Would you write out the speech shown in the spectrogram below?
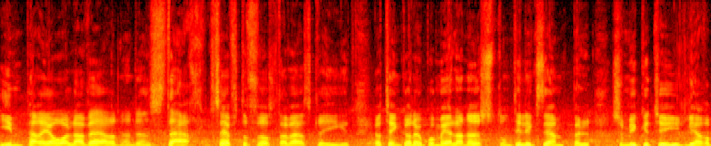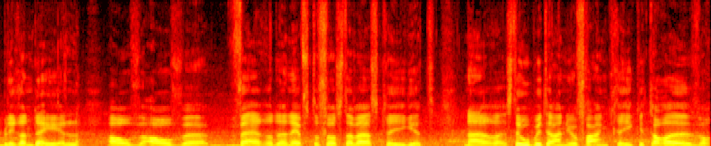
imperiala världen den stärks efter första världskriget. Jag tänker då på Mellanöstern till exempel som mycket tydligare blir en del av, av eh, världen efter första världskriget när Storbritannien och Frankrike tar över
